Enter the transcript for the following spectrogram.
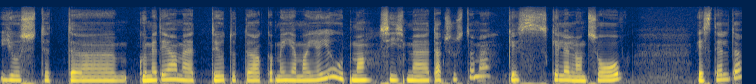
just, et äh, kui me teame, et jututaja hakkab meie majja jõudma, siis me täpsustame, kes, kellel on soov vestelda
